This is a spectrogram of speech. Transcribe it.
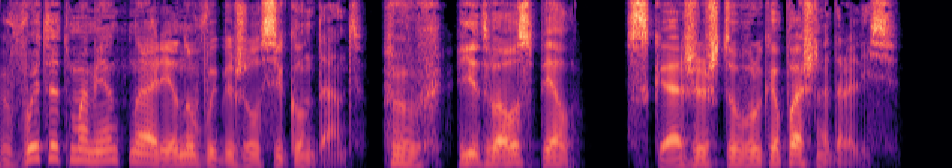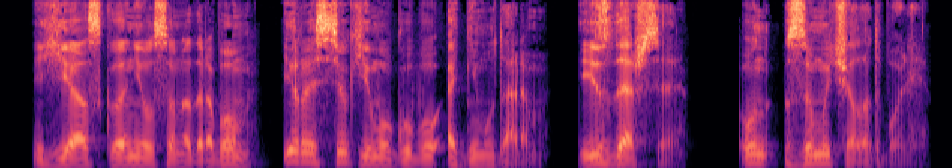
В этот момент на арену выбежал секундант. Ух, едва успел. Скажешь, что в рукопашно дрались. Я склонился над рабом и рассек ему губу одним ударом. «И сдашься!» Он замычал от боли.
